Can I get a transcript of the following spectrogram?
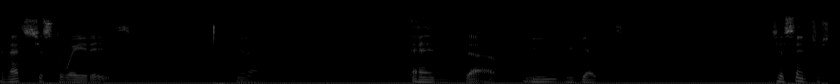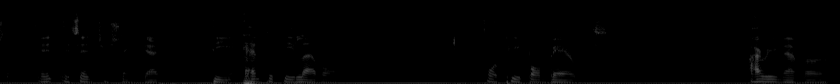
and that's just the way it is, you know. And uh, we we get it's just interesting. It, it's interesting that the empathy level for people varies. I remember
